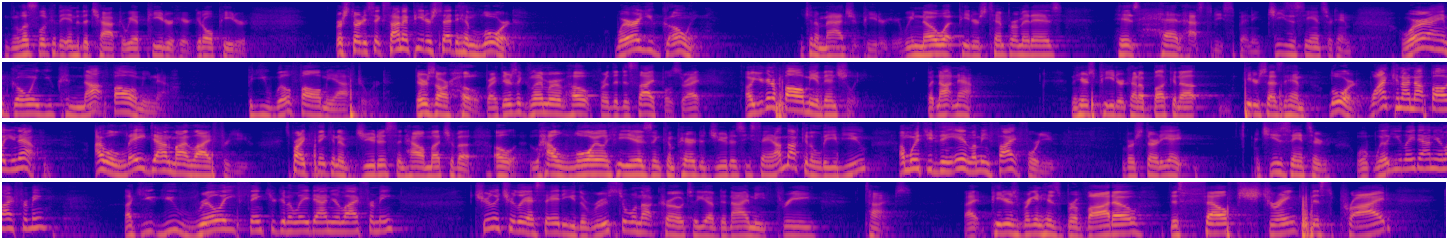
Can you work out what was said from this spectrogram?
let's look at the end of the chapter. We have Peter here, good old Peter. Verse 36 Simon Peter said to him, Lord, where are you going? You can imagine Peter here. We know what Peter's temperament is. His head has to be spinning. Jesus answered him, Where I am going, you cannot follow me now, but you will follow me afterward. There's our hope, right? There's a glimmer of hope for the disciples, right? Oh, you're going to follow me eventually, but not now. And here's Peter kind of bucking up. Peter says to him, Lord, why can I not follow you now? I will lay down my life for you. He's probably thinking of Judas and how much of a, oh, how loyal he is and compared to Judas. He's saying, I'm not going to leave you. I'm with you to the end. Let me fight for you. Verse 38. And Jesus answered, well, Will you lay down your life for me? Like, you, you really think you're going to lay down your life for me? Truly, truly, I say to you, the rooster will not crow till you have denied me three times. Right? Peter's bringing his bravado, this self strength, this pride.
